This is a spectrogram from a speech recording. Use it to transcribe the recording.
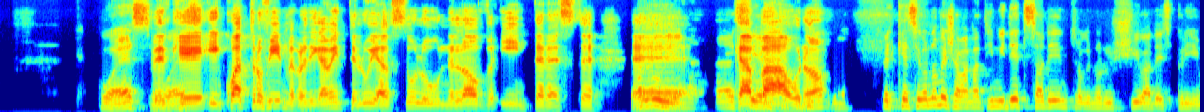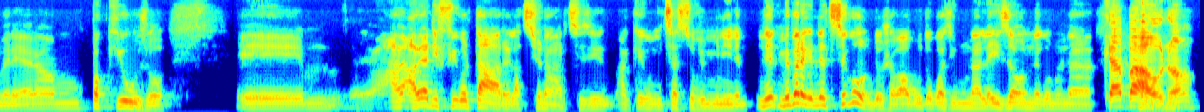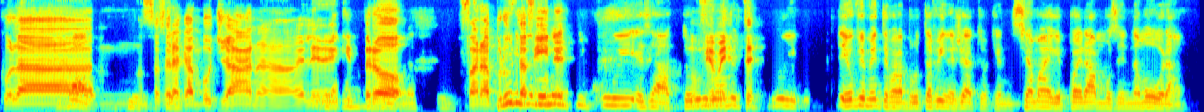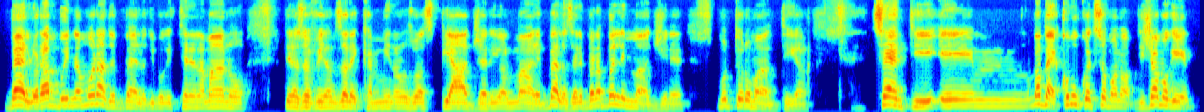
Può essere. Perché può in quattro film praticamente lui ha solo un love interest, eh, eh, Cabao, sì, no? Perché secondo me c'era una timidezza dentro che non riusciva ad esprimere, era un po' chiuso e, ehm, aveva difficoltà a relazionarsi sì, anche con il sesso femminile. Ne, mi pare che nel secondo ci aveva avuto quasi una liaison con una Cabao, una... no? Con la Cabao, non so se era cambogiana, le... che però sì. fa una brutta fine. In cui, esatto, ovviamente. Cui... E ovviamente fa una brutta fine, certo, perché non sia mai che poi Rambo si innamora. Bello, Rambo innamorato è bello, tipo che tiene la mano della sua fidanzata e camminano sulla spiaggia, arriva al mare. Bello, sarebbe una bella immagine, molto romantica. Senti, ehm, vabbè, comunque, insomma, no, diciamo che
